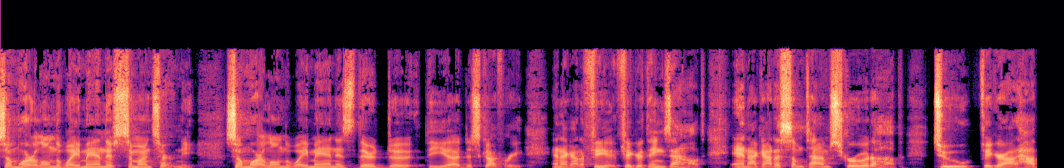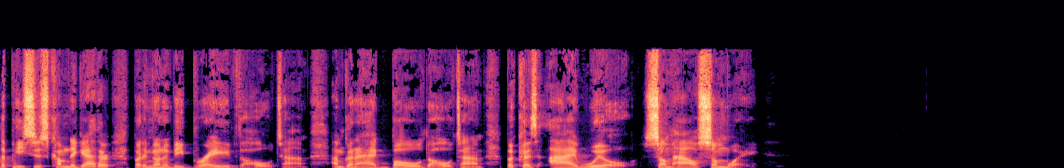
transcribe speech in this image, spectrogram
Somewhere along the way, man, there's some uncertainty. Somewhere along the way, man, is there the, the uh, discovery, and I got to fi- figure things out, and I got to sometimes screw it up to figure out how the pieces come together. But I'm going to be brave the whole time. I'm going to act bold the whole time because I will somehow, some way,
